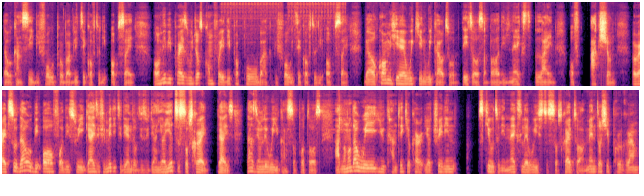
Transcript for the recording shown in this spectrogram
that we can see before we probably take off to the upside. Or maybe price will just come for a deeper pullback before we take off to the upside. But i'll come here week in week out to update us about the next line of action. All right so that will be all for this week. Guys if you made it to the end of this video and you're yet to subscribe guys that's the only way you can support us. And another way you can take your your trading skill to the next level is to subscribe to our mentorship program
